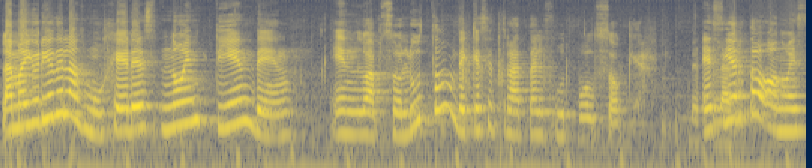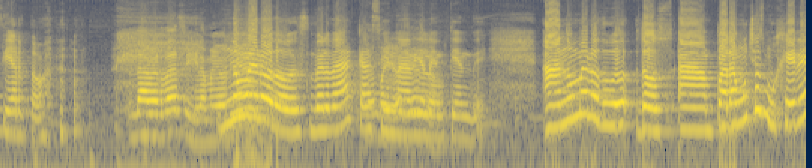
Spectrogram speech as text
la mayoría de las mujeres no entienden en lo absoluto de qué se trata el fútbol soccer. ¿Es cierto o no es cierto? La verdad, sí, la mayoría. Número dos, ¿verdad? Casi nadie lo no. entiende. Ah, número dos, ah, para muchas mujeres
